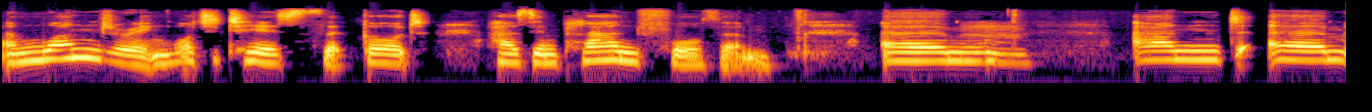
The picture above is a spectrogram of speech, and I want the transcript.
and wondering what it is that God has in plan for them. Um, and um,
